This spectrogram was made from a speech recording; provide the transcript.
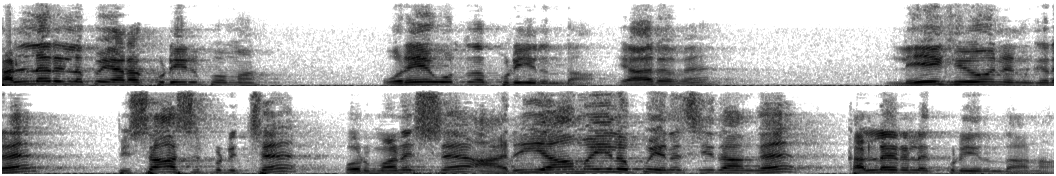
கல்லறையில் போய் யாராவது குடியிருப்போமா? ஒரே ஒருத்தர் தான் குடியிருந்தான். யார் அவன்? லேகியோன் என்கிற பிசாசு பிடிச்ச ஒரு மனுஷன் அறியாமையில் போய் என்ன செய்தாங்க? கல்லறையில் குடியிருந்தானா.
